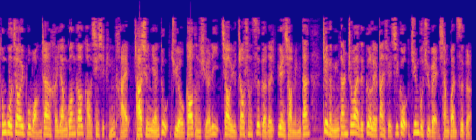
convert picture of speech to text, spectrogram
通过教育部网站和阳光高考信息平台查询年度具有高等学历教育招生资格的院校名单。这个名单之外的各类办学机构均不具备相关资格。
